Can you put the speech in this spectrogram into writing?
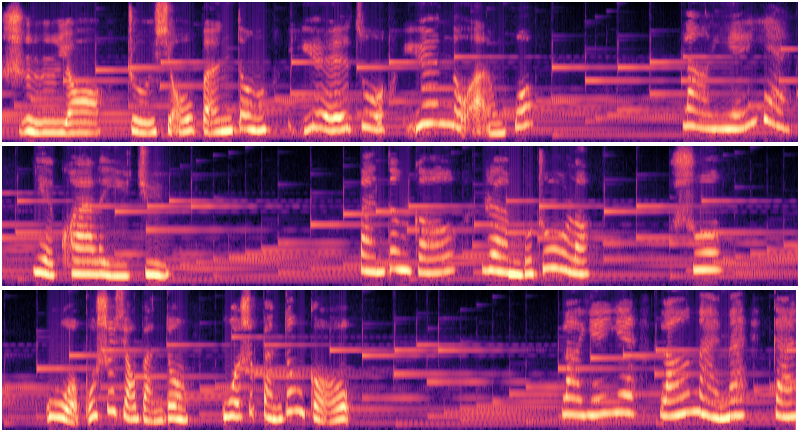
是呀，这小板凳越坐越暖和。”老爷爷也夸了一句。板凳狗忍不住了，说：“我不是小板凳，我是板凳狗。”老爷爷、老奶奶赶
